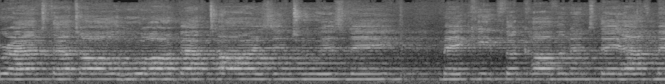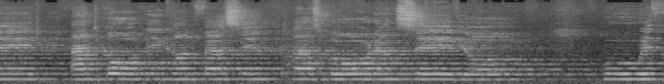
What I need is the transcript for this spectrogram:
grant that all who are baptized into his name may keep the covenant they have made and boldly confess him as Lord and Savior who with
